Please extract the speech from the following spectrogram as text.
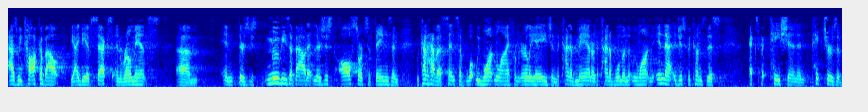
as we talk about the idea of sex and romance, um, and there's just movies about it, and there's just all sorts of things, and we kind of have a sense of what we want in life from an early age, and the kind of man or the kind of woman that we want, and in that it just becomes this expectation and pictures of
